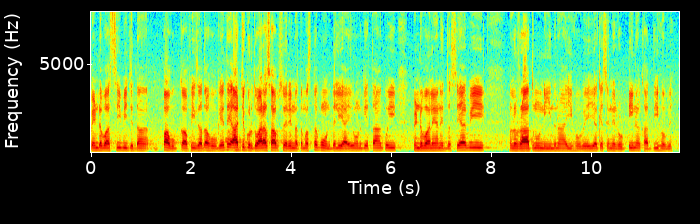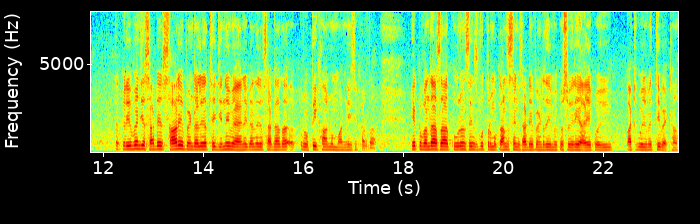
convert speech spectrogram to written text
ਪਿੰਡ ਵਾਸੀ ਵੀ ਜਿੱਦਾਂ ਭਾਵੁਕ ਕਾਫੀ ਜ਼ਿਆਦਾ ਹੋ ਗਏ ਤੇ ਅੱਜ ਗੁਰਦੁਆਰਾ ਸਾਹਿਬ ਸਵੇਰੇ ਨਤਮਸਤਕ ਹੋਣ ਦੇ ਲਈ ਆਏ ਹੋਣਗੇ ਤਾਂ ਕੋਈ ਪਿੰਡ ਵਾਲਿਆਂ ਨੇ ਦੱਸਿਆ ਵੀ ਮਤਲਬ ਰਾਤ ਨੂੰ ਨੀਂਦ ਨਾ ਆਈ ਹੋਵੇ ਜਾਂ ਕਿਸੇ ਨੇ ਰੋਟੀ ਨਾ ਖਾਧੀ ਹੋਵੇ। ਤਕਰੀਬਨ ਜੇ ਸਾਡੇ ਸਾਰੇ ਪਿੰਡ ਵਾਲੇ ਇੱਥੇ ਜਿੰਨੇ ਵੀ ਆਏ ਨੇ, ਕਹਿੰਦੇ ਨੇ ਸਾਡਾ ਤਾਂ ਰੋਟੀ ਖਾਣ ਨੂੰ ਮਨ ਨਹੀਂ ਸੀ ਕਰਦਾ। ਇੱਕ ਬੰਦਾ ਸਾਹਿਬ ਪੂਰਨ ਸਿੰਘ, ਪੁੱਤਰ ਮੁਕੰਦ ਸਿੰਘ ਸਾਡੇ ਪਿੰਡ ਦੇ, ਮੇਰੇ ਕੋਲ ਸਵੇਰੇ ਆਏ, ਕੋਈ 8 ਵਜੇ ਮੈਂ ਇੱਥੇ ਬੈਠਾ।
